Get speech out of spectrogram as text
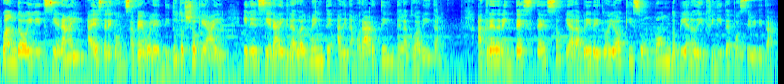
Quando inizierai a essere consapevole di tutto ciò che hai, inizierai gradualmente ad innamorarti della tua vita, a credere in te stesso e ad aprire i tuoi occhi su un mondo pieno di infinite possibilità.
